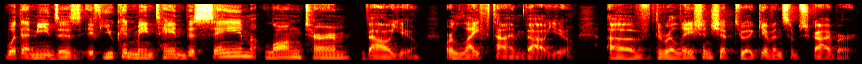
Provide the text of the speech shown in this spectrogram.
what that means is if you can maintain the same long-term value or lifetime value of the relationship to a given subscriber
